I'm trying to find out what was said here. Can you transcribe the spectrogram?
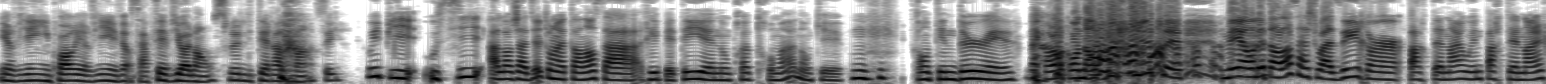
il revient, il part, il revient, il revient. Ça fait violence, là, littéralement, tu sais. Oui, puis aussi, à l'âge adulte, on a tendance à répéter euh, nos propres traumas. Donc, euh, ton Tinder, euh, il va falloir qu'on en discute. mais on a tendance à choisir un partenaire ou une partenaire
